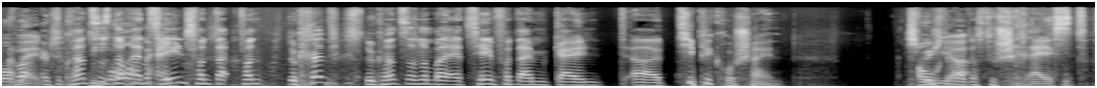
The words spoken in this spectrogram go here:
Moment. Aber du kannst uns noch erzählen von, von du kannst du kannst uns noch mal erzählen von deinem geilen äh, Tipico-Schein. Ich Oh, möchte ja. mal, dass du schreist.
